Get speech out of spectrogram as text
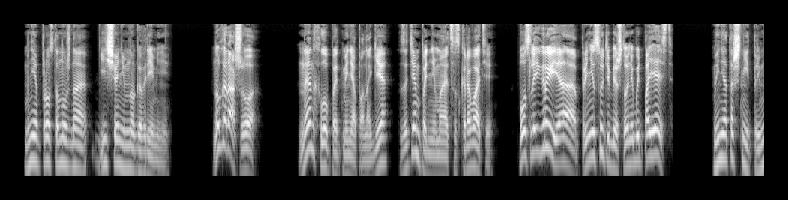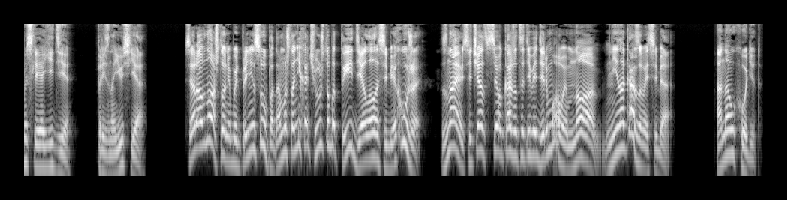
мне просто нужно еще немного времени. «Ну хорошо». Нэн хлопает меня по ноге, затем поднимается с кровати. «После игры я принесу тебе что-нибудь поесть». Меня тошнит при мысли о еде, признаюсь я. «Все равно что-нибудь принесу, потому что не хочу, чтобы ты делала себе хуже. Знаю, сейчас все кажется тебе дерьмовым, но не наказывай себя». Она уходит,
